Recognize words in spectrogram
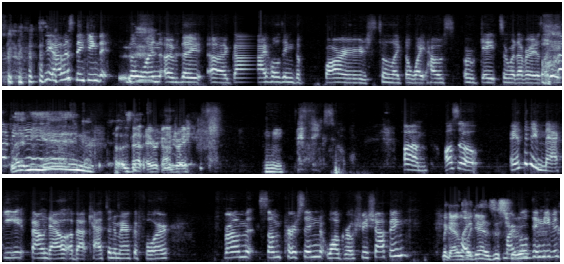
yeah, I was thinking that the one of the uh, guy holding the bars to like the White House or gates or whatever it is. Like, Let me in. Oh, Is that Eric Andre? Mhm. I think so. Um, also, Anthony Mackie found out about Captain America 4 from some person while grocery shopping. The guy was Like, like, "Yeah, is this Marvel true?" didn't even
